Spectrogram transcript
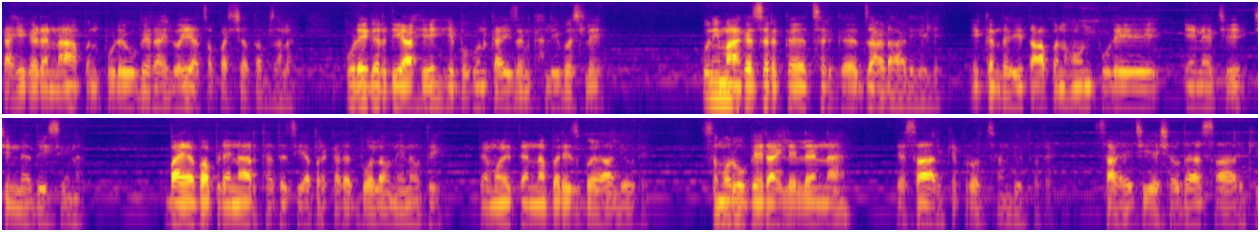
काही गड्यांना आपण पुढे उभे राहिलो याचा पश्चाताप झाला. पुढे गर्दी आहे हे बघून काही जण खाली बसले. कुणी मागं सरकत सरकत झाडाआड गेले. एकंदरीत आपण होऊन पुढे येण्याचे चिन्ह दिसेना. बाया बापड्यांना अर्थातच या प्रकारात बोलावणे नव्हते. त्यामुळे त्यांना बरेच बळ आले होते. समोर उभे राहिलेल्यांना त्या सारखे प्रोत्साहन देत होते. साळ्याची यशोदा सारखी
